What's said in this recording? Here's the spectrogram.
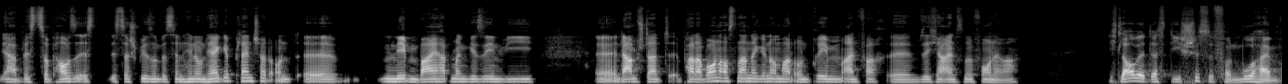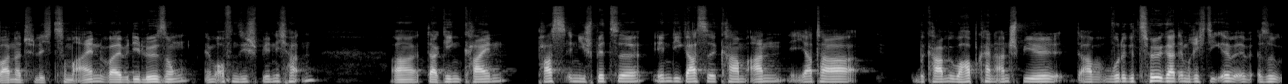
ja, bis zur Pause ist, ist das Spiel so ein bisschen hin und her geplätschert und äh, nebenbei hat man gesehen, wie äh, Darmstadt Paderborn auseinandergenommen hat und Bremen einfach äh, sicher 1-0 vorne war. Ich glaube, dass die Schüsse von Murheim waren natürlich zum einen, weil wir die Lösung im Offensivspiel nicht hatten. Äh, da ging kein Pass in die Spitze, in die Gasse, kam an, Jatta bekam überhaupt kein Anspiel, da wurde gezögert im richtigen, äh, also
